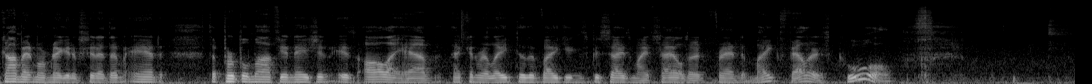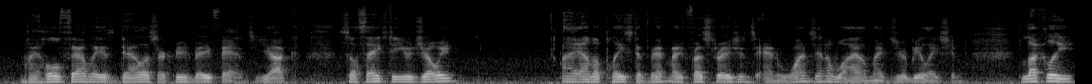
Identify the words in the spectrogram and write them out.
comment more negative shit at them, and the Purple Mafia Nation is all I have that can relate to the Vikings besides my childhood friend Mike Fellers. Cool. My whole family is Dallas or Green Bay fans. Yuck. So thanks to you, Joey, I have a place to vent my frustrations and once in a while my jubilation. Luckily,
